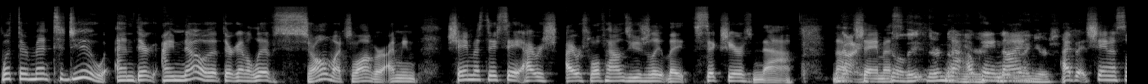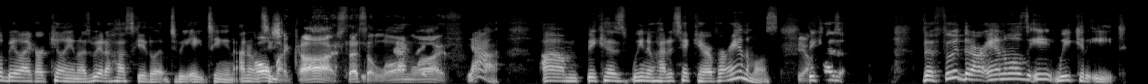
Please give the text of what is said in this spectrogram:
what they're meant to do. And they're I know that they're gonna live so much longer. I mean, Seamus, they say Irish Irish wolfhounds usually like six years. Nah, not Nine. Seamus. No, they- they're nine Nah, Okay, nine, nine years. I bet Seamus will be like our Killian was. We had a husky that lived to be 18. I don't Oh see my gosh, that's a long life. yeah. Um, because we know how to take care of our animals. Yeah. Because the food that our animals eat, we could eat.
